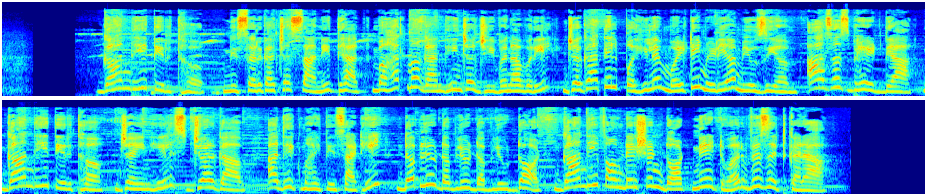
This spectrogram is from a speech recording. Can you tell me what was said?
गांधी तीर्थ निसर्गाच्या सानिध्यात महात्मा गांधींच्या जीवनावरील जगातील पहिले मल्टीमीडिया म्युझियम आजच भेट द्या गांधी तीर्थ जैन हिल्स जळगाव. अधिक माहितीसाठी W W W dot Gandhi foundation dot net वर विजिट करा.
